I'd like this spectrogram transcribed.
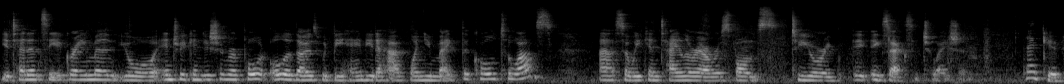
your tenancy agreement, your entry condition report. All of those would be handy to have when you make the call to us uh, so we can tailor our response to your exact situation. Thank you.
